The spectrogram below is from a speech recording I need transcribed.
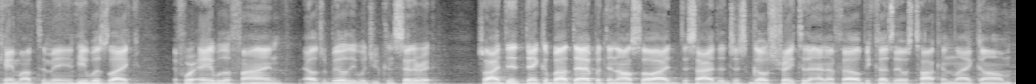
came up to me and he was like, "If we're able to find eligibility, would you consider it?" So I did think about that, but then also I decided to just go straight to the NFL because it was talking like um,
